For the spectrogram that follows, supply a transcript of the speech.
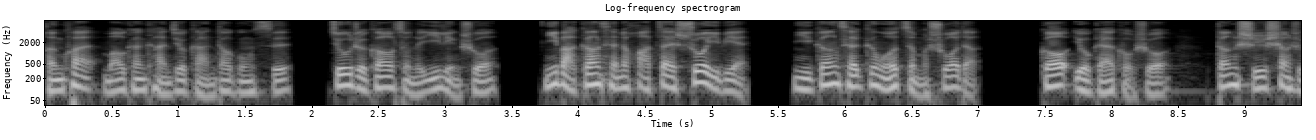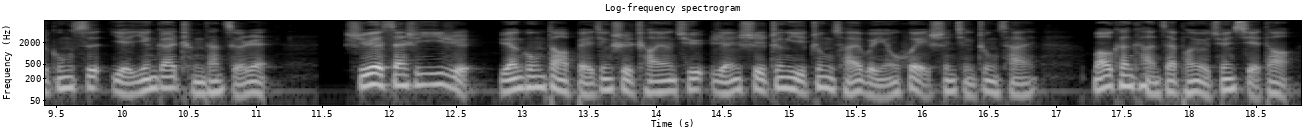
很快，毛侃侃就赶到公司，揪着高总的衣领说：“你把刚才的话再说一遍，你刚才跟我怎么说的？”高又改口说：“当时上市公司也应该承担责任。”十月三十一日，员工到北京市朝阳区人事争议仲裁委员会申请仲裁。毛侃侃在朋友圈写道：“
